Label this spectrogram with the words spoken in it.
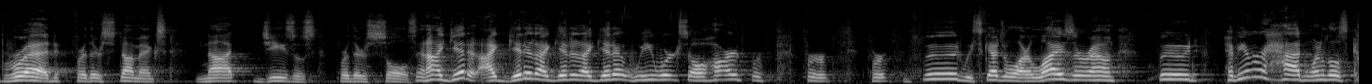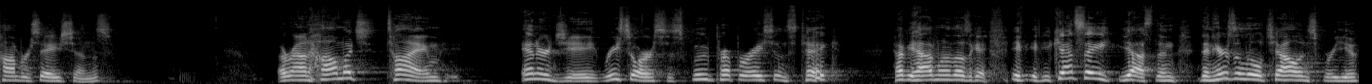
bread for their stomachs, not Jesus for their souls. And I get it. I get it. I get it. I get it. We work so hard for, for, for food, we schedule our lives around food. Have you ever had one of those conversations around how much time, energy, resources food preparations take? Have you had one of those? Okay, if, if you can't say yes, then, then here's a little challenge for you.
